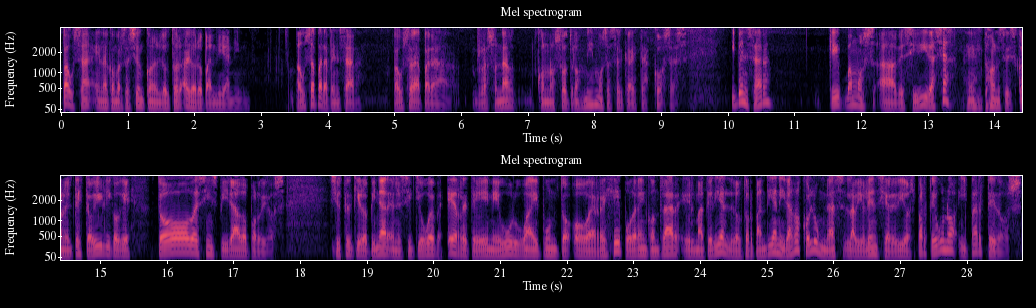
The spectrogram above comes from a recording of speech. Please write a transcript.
Pausa en la conversación con el doctor Álvaro Pandiani. Pausa para pensar, pausa para razonar con nosotros mismos acerca de estas cosas y pensar qué vamos a decidir hacer entonces con el texto bíblico que todo es inspirado por Dios. Si usted quiere opinar en el sitio web rtmuruguay.org podrá encontrar el material del doctor Pandiani y las dos columnas, La violencia de Dios, parte 1 y parte 2,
